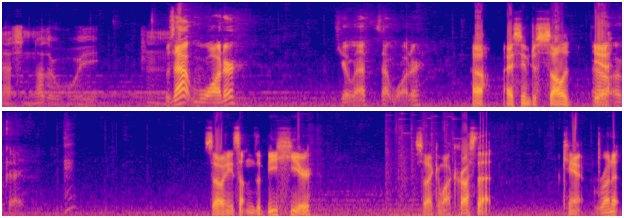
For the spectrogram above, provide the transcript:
And that's another way. Hmm. Was that water? To your left? Is that water? Oh, I assume just solid. Yeah. Oh, okay. So I need something to be here, so I can walk across that. Can't run it.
